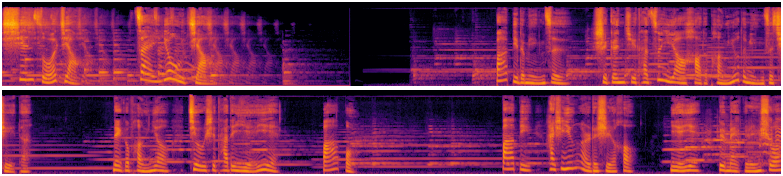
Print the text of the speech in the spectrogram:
先左脚，再右脚。芭比的名字是根据他最要好的朋友的名字取的，那个朋友就是他的爷爷，巴布。芭比还是婴儿的时候，爷爷对每个人说：“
